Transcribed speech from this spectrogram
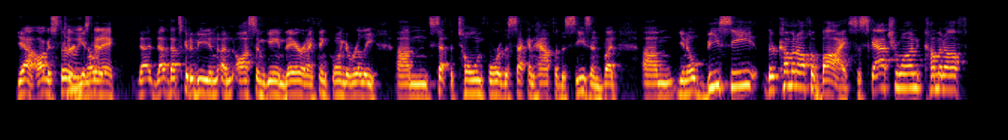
yeah, August 3rd. Two weeks you know, today that, that that's going to be an, an, awesome game there, and I think going to really um, set the tone for the second half of the season. But um, you know, BC they're coming off a bye. Saskatchewan coming off,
